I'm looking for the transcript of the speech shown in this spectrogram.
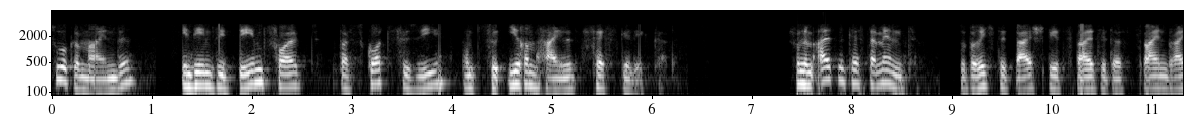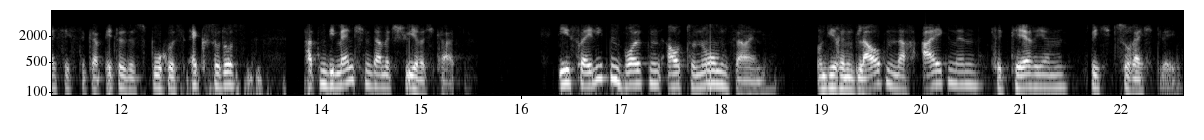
zur Gemeinde, indem sie dem folgt, was Gott für sie und zu ihrem Heil festgelegt hat. Schon im Alten Testament, so berichtet beispielsweise das 32. Kapitel des Buches Exodus, hatten die Menschen damit Schwierigkeiten. Die Israeliten wollten autonom sein und ihren Glauben nach eigenen Kriterien sich zurechtlegen.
